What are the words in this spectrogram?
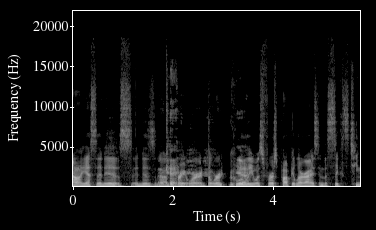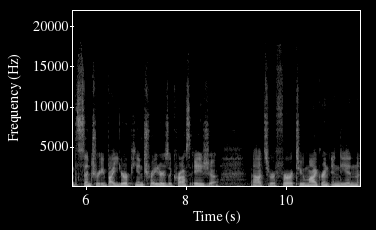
Oh, yes, it is. It is a Okay. great word. The word coolie was first popularized in the 16th century by European traders across Asia uh, to refer to migrant Indian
